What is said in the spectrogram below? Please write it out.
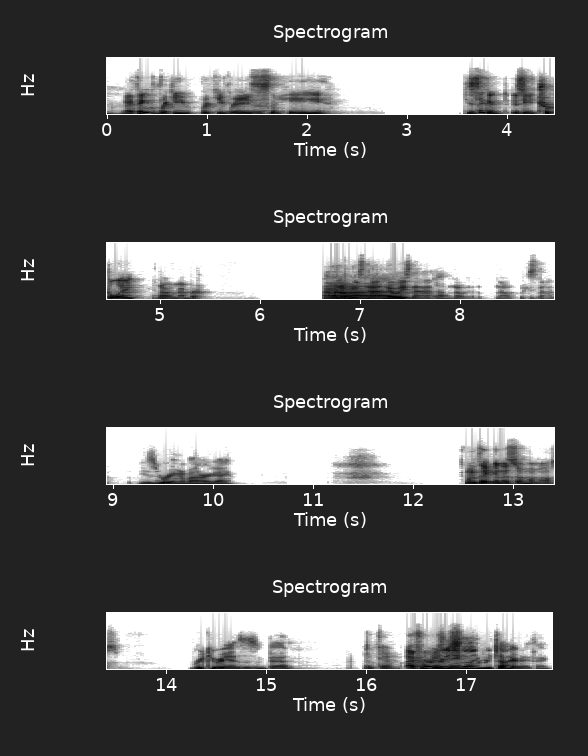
Mhm. I think Ricky Ricky Reyes isn't he? He's like a is he AAA? I don't remember. Oh, no, he's not. No, Uh, he's not. no. No, no, he's not. He's a Ring of Honor guy. I'm thinking of someone else. Ricky Reyes isn't bad. Okay, I've heard his Recently name. retired, I think.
